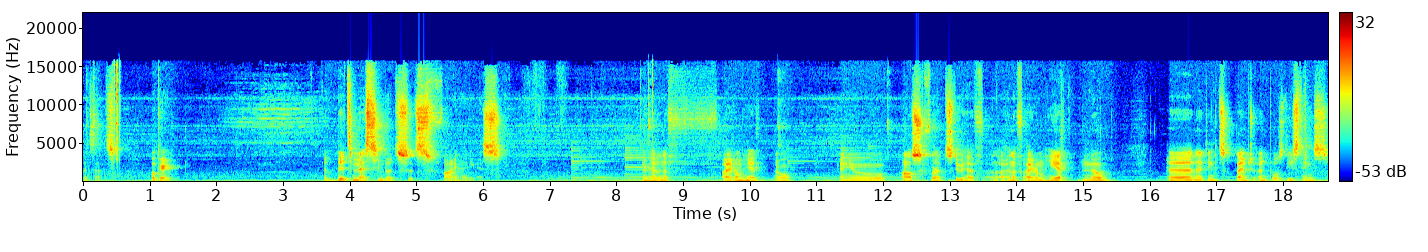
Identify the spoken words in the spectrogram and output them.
that's that. Okay. A bit messy, but it's fine, I guess. Do we have enough iron here? No. Can you ask for it? Do we have enough iron here? No. Uh, and I think it's time to unpause these things.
